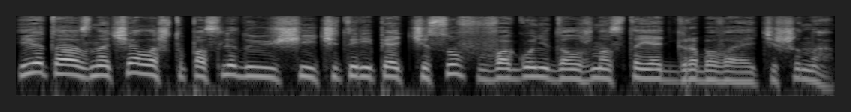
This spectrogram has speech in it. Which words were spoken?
и это означало, что последующие 4-5 часов в вагоне должна стоять гробовая тишина.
